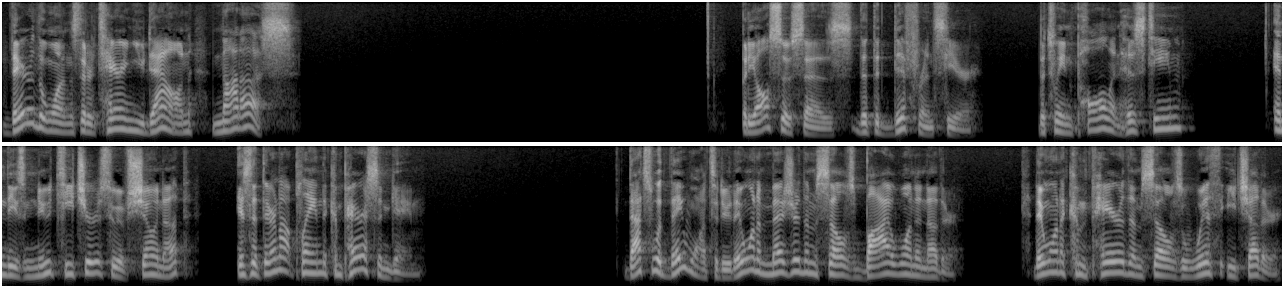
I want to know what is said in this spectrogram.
They're the ones that are tearing you down, not us. But he also says that the difference here between Paul and his team and these new teachers who have shown up is that they're not playing the comparison game. That's what they want to do. They want to measure themselves by one another. They want to compare themselves with each other.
